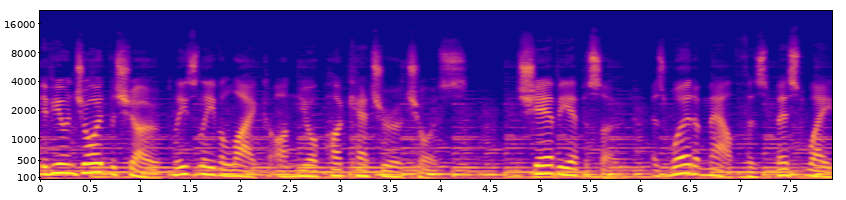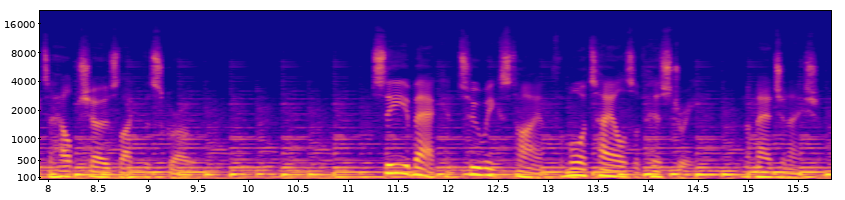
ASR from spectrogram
If you enjoyed the show, please leave a like on your podcatcher of choice and share the episode, as word of mouth is the best way to help shows like this grow. See you back in two weeks' time for more tales of history and imagination.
